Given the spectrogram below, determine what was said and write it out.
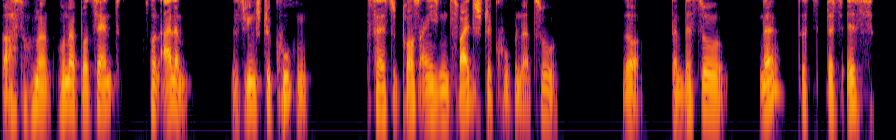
Du hast 100 Prozent von allem. Das ist wie ein Stück Kuchen. Das heißt, du brauchst eigentlich ein zweites Stück Kuchen dazu. So, dann bist du, ne, das, das ist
